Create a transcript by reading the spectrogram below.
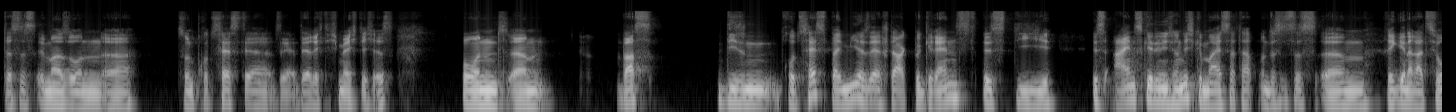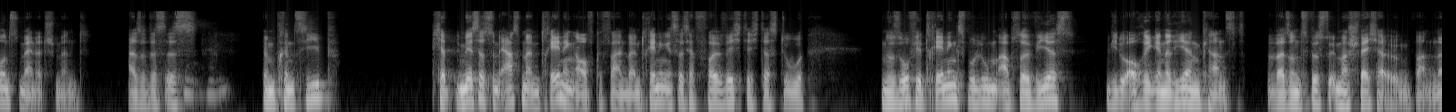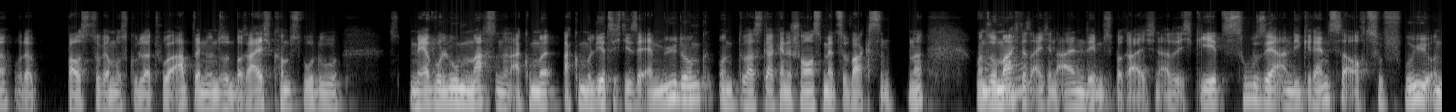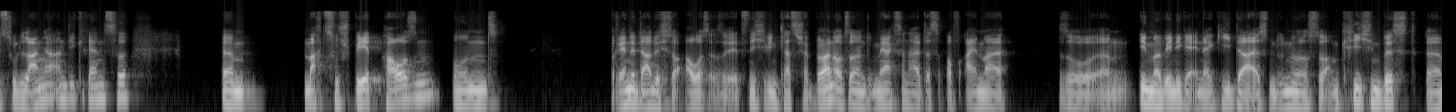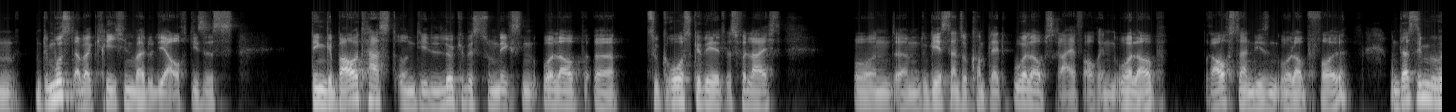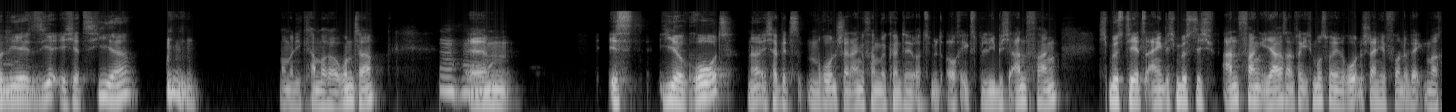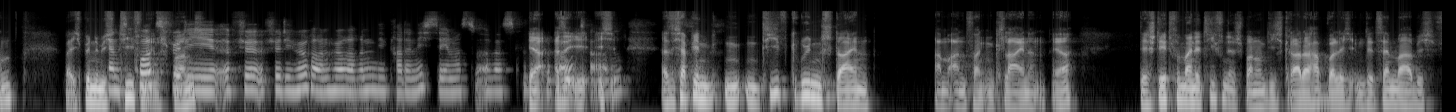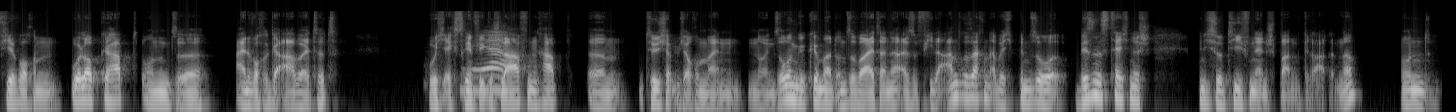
das ist immer so ein, äh, so ein Prozess, der, der, der richtig mächtig ist. Und ähm, was diesen Prozess bei mir sehr stark begrenzt, ist die, ist ein Skill, den ich noch nicht gemeistert habe, und das ist das ähm, Regenerationsmanagement. Also das ist mhm. im Prinzip, ich hab, mir ist das zum ersten Mal im Training aufgefallen. Beim Training ist es ja voll wichtig, dass du nur so viel Trainingsvolumen absolvierst, wie du auch regenerieren kannst, weil sonst wirst du immer schwächer irgendwann, ne? Oder baust sogar Muskulatur ab, wenn du in so einen Bereich kommst, wo du mehr Volumen machst und dann akkumuliert sich diese Ermüdung und du hast gar keine Chance mehr zu wachsen. Ne? Und so mache ich mhm. das eigentlich in allen Lebensbereichen. Also ich gehe zu sehr an die Grenze, auch zu früh und zu lange an die Grenze, ähm, mache zu spät Pausen und brenne dadurch so aus. Also jetzt nicht wie ein klassischer Burnout, sondern du merkst dann halt, dass auf einmal so ähm, immer weniger Energie da ist und du nur noch so am Kriechen bist. Ähm, und du musst aber kriechen, weil du dir auch dieses Ding gebaut hast und die Lücke bis zum nächsten Urlaub äh, zu groß gewählt ist vielleicht. Und ähm, du gehst dann so komplett urlaubsreif auch in den Urlaub, brauchst dann diesen Urlaub voll. Und das symbolisiere mhm. ich jetzt hier. Machen wir die Kamera runter. Mhm. Ähm, ist hier rot. Ne? Ich habe jetzt im roten Stein angefangen, man könnte damit auch x-beliebig anfangen. Ich müsste jetzt eigentlich, müsste ich anfangen, Jahresanfang, ich muss mal den roten Stein hier vorne wegmachen, weil ich bin nämlich Ganz tiefenentspannt. kurz für die, äh, für, für die Hörer und Hörerinnen, die gerade nicht sehen, was, was wir Ja, also ich, ich, also ich habe hier einen, einen tiefgrünen Stein am Anfang, einen kleinen, ja. Der steht für meine Tiefenentspannung, die ich gerade habe, weil ich im Dezember habe ich vier Wochen Urlaub gehabt und äh, eine Woche gearbeitet, wo ich extrem ja. viel geschlafen habe ähm, natürlich habe ich mich auch um meinen neuen Sohn gekümmert und so weiter, ne? Also viele andere Sachen, aber ich bin so businesstechnisch bin ich so tiefenentspannt gerade, ne? Und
